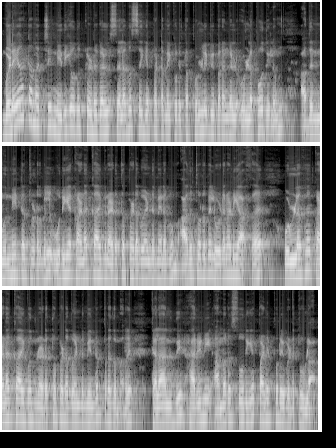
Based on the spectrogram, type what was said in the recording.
விளையாட்டு அமைச்சின் நிதி ஒதுக்கீடுகள் செலவு செய்யப்பட்டமை குறித்த புள்ளி விவரங்கள் உள்ள போதிலும் அதன் முன்னேற்றம் தொடர்பில் உரிய கணக்காய்வு நடத்தப்பட வேண்டும் எனவும் அது தொடர்பில் உடனடியாக உள்ளக கணக்காய்வு நடத்தப்பட வேண்டும் என்றும் பிரதமர் கலாநிதி ஹரிணி அமரசூரிய பணிப்புரை விடுத்துள்ளார்.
